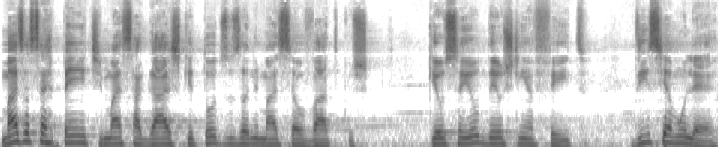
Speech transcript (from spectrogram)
Mas a serpente, mais sagaz que todos os animais selváticos que o Senhor Deus tinha feito, disse à mulher:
